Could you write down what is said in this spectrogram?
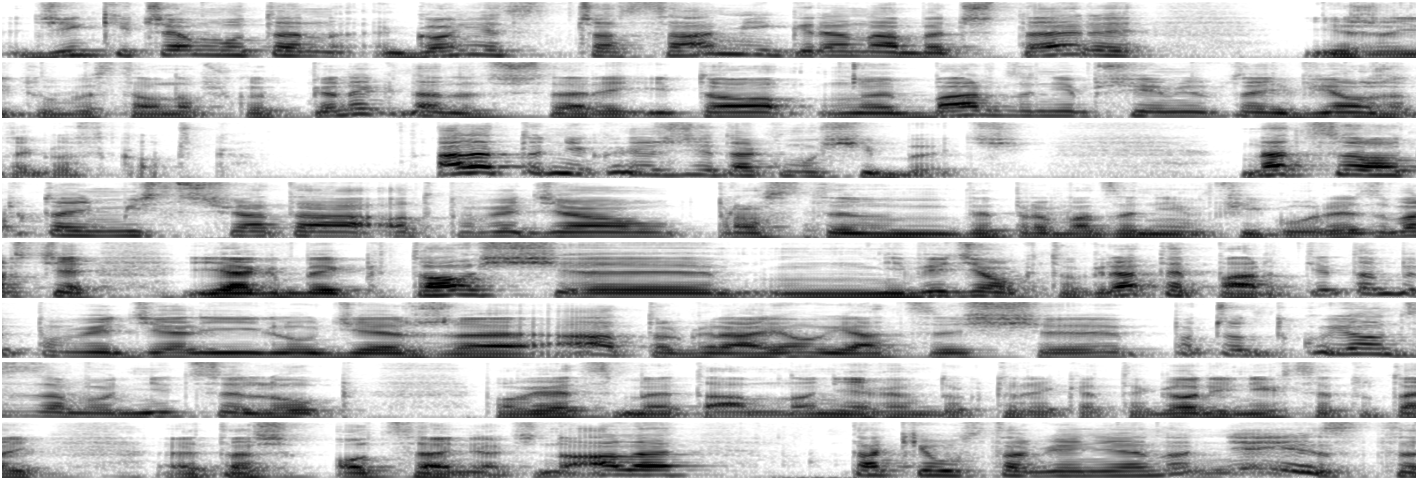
dzięki czemu ten goniec czasami gra na B4, jeżeli tu by stał na przykład pionek na D4 i to e, bardzo nieprzyjemnie tutaj wiąże tego skoczka. Ale to niekoniecznie tak musi być. Na co tutaj mistrz świata odpowiedział prostym wyprowadzeniem figury. Zobaczcie, jakby ktoś y, nie wiedział, kto gra tę partię, to by powiedzieli ludzie, że a to grają jacyś y, początkujący zawodnicy lub powiedzmy tam, no nie wiem do której kategorii, nie chcę tutaj e, też oceniać. No ale takie ustawienie no nie jest, y,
